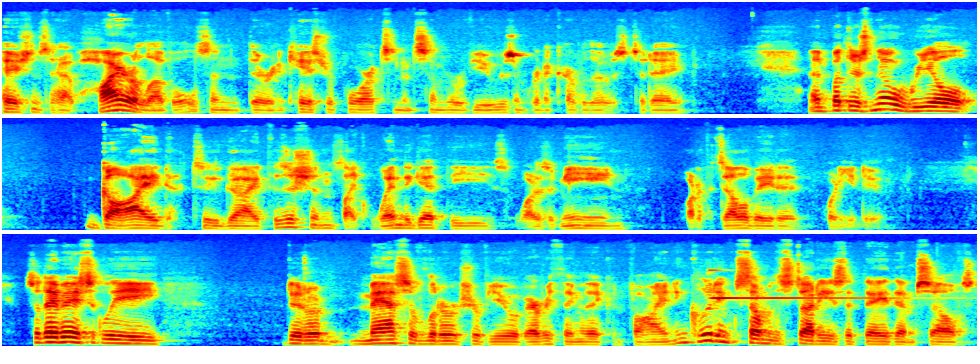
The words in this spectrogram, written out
patients that have higher levels, and they're in case reports and in some reviews, and we're going to cover those today. And, but there's no real guide to guide physicians like when to get these, what does it mean, what if it's elevated, what do you do? So they basically did a massive literature review of everything they could find, including some of the studies that they themselves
